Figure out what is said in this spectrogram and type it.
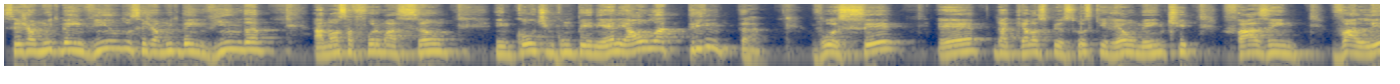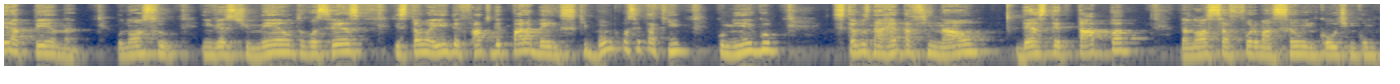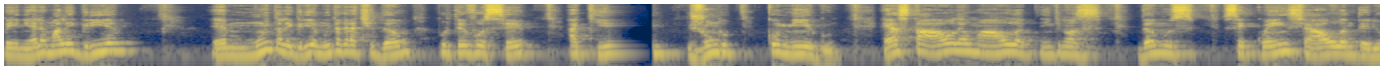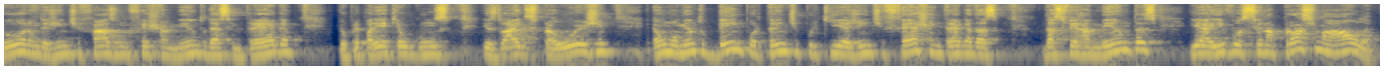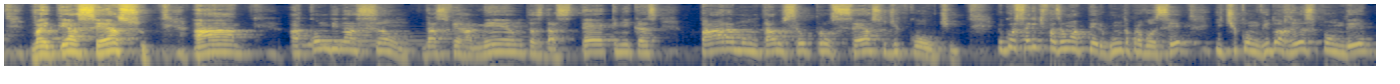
Seja muito bem-vindo, seja muito bem-vinda à nossa formação em coaching com PNL, aula 30. Você é daquelas pessoas que realmente fazem valer a pena o nosso investimento. Vocês estão aí, de fato, de parabéns. Que bom que você está aqui comigo. Estamos na reta final desta etapa da nossa formação em coaching com PNL. É uma alegria é muita alegria, muita gratidão por ter você aqui junto comigo. Esta aula é uma aula em que nós damos sequência à aula anterior, onde a gente faz um fechamento dessa entrega. Eu preparei aqui alguns slides para hoje. É um momento bem importante porque a gente fecha a entrega das, das ferramentas e aí você, na próxima aula, vai ter acesso a a combinação das ferramentas, das técnicas para montar o seu processo de coaching. Eu gostaria de fazer uma pergunta para você e te convido a responder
